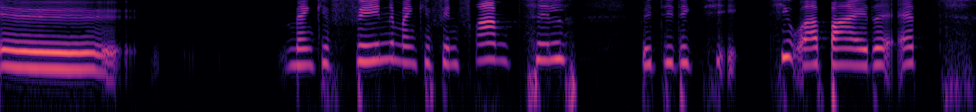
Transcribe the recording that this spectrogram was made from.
øh, man kan finde man kan finde frem til ved detektivarbejde, at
